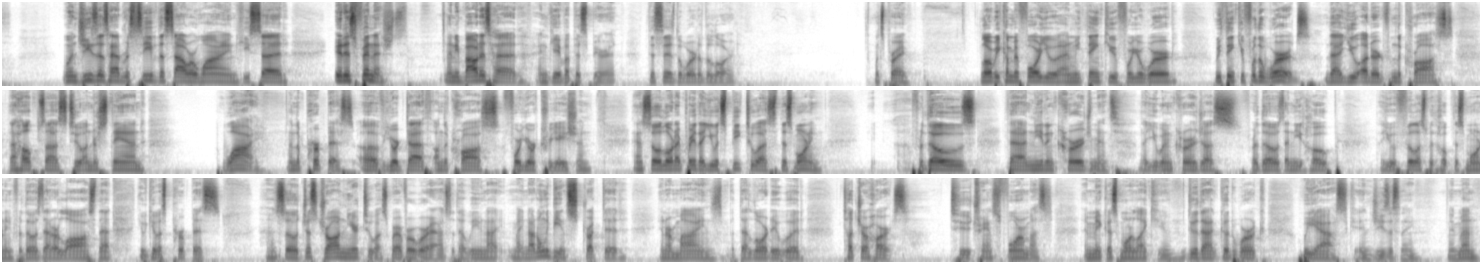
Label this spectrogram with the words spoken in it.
When Jesus had received the sour wine, he said, It is finished. And he bowed his head and gave up his spirit. This is the word of the Lord. Let's pray. Lord, we come before you and we thank you for your word. We thank you for the words that you uttered from the cross that helps us to understand why and the purpose of your death on the cross for your creation. And so, Lord, I pray that you would speak to us this morning. Uh, for those that need encouragement, that you would encourage us. For those that need hope, that you would fill us with hope this morning. For those that are lost, that you would give us purpose. And so just draw near to us wherever we're at so that we not, might not only be instructed in our minds, but that, Lord, it would touch our hearts to transform us and make us more like you. Do that good work we ask in Jesus' name. Amen.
